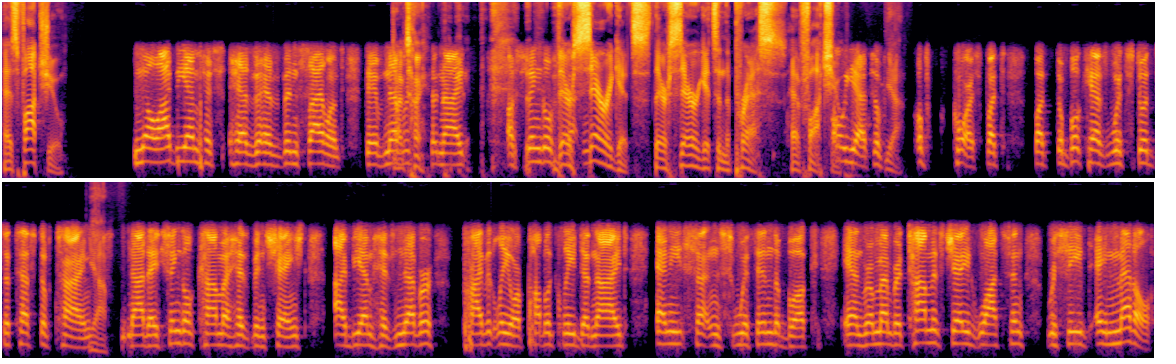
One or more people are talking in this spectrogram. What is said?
has fought you. No, IBM has has has been silent. They have never denied a single. They're surrogates. They're surrogates in the press have fought you. Oh yes, of, yeah, of course. But but the book has withstood the test of time. Yeah, not a single comma has been changed. IBM has never privately or publicly denied any sentence within the book. And remember, Thomas J. Watson received a medal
